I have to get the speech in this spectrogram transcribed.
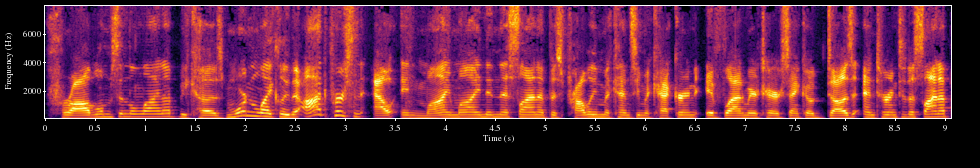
problems in the lineup because more than likely the odd person out in my mind in this lineup is probably Mackenzie MacEachern if Vladimir Tarasenko does enter into this lineup.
